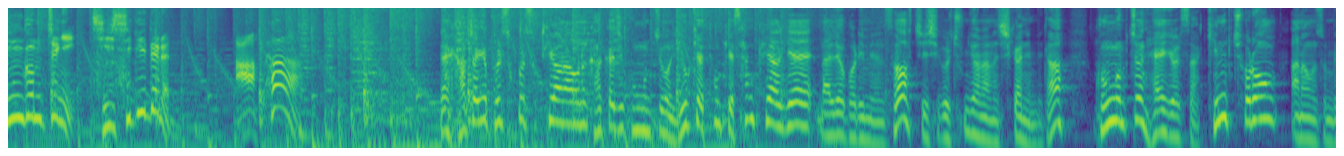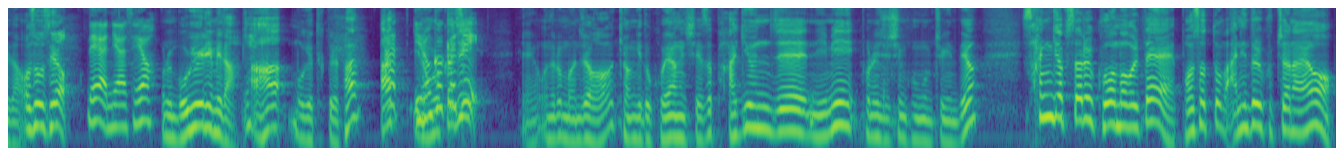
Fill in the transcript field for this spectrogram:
궁금증이 지식이 되는 아하. 네, 갑자기 불쑥불쑥 튀어나오는 갖가지 궁금증을 유쾌 통쾌 상쾌하게 날려버리면서 지식을 충전하는 시간입니다. 궁금증 해결사 김초롱 아나운서입니다. 어서 오세요. 네, 안녕하세요. 오늘 목요일입니다. 아하 목요 특별판 앗, 이런 것까지. 예, 오늘은 먼저 경기도 고양시에서 박윤재 님이 보내주신 궁금증인데요. 삼겹살을 구워 먹을 때 버섯도 많이들 굽잖아요.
